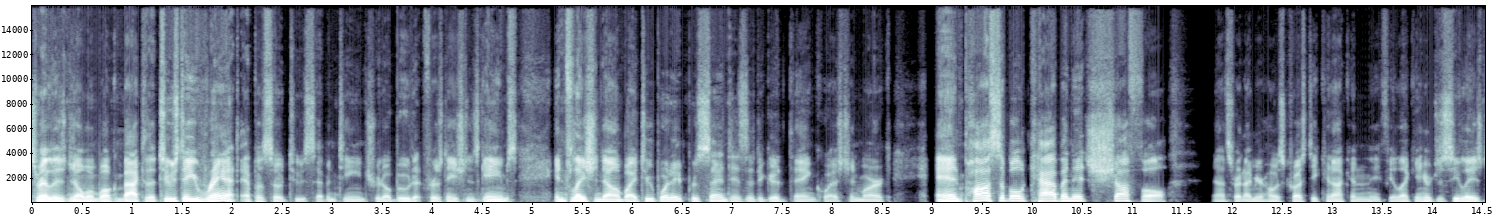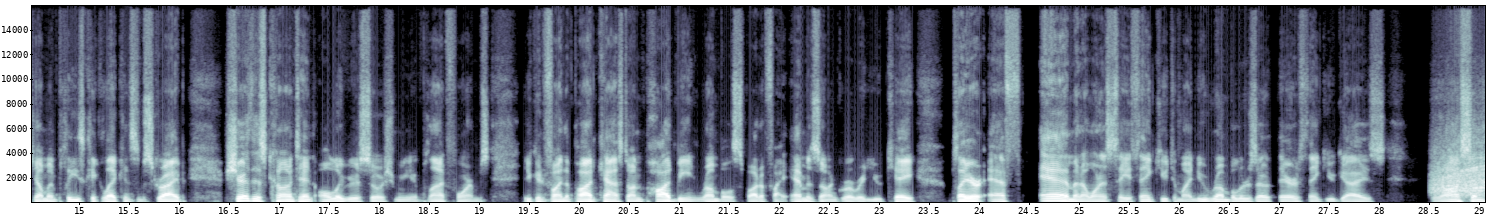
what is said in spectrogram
That's right, ladies and gentlemen. Welcome back to the Tuesday Rant, episode 217. Trudeau booed at First Nations Games. Inflation down by 2.8%. Is it a good thing? Question mark. And possible cabinet shuffle. That's right. I'm your host, Crusty Canuck. And if you like and hear what you see, ladies and gentlemen, please click like and subscribe. Share this content all over your social media platforms. You can find the podcast on Podbean, Rumble, Spotify, Amazon, Grow Radio UK, Player FM. And I want to say thank you to my new Rumblers out there. Thank you guys. You're awesome.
